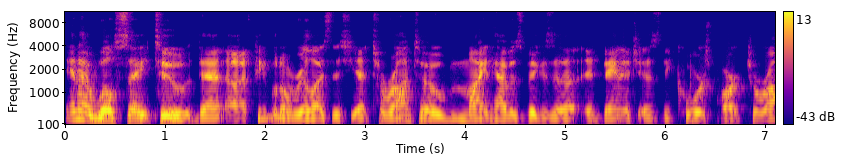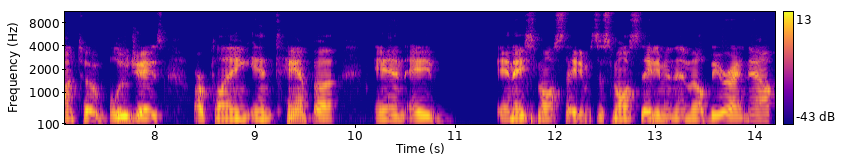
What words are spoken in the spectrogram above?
And I will say too that uh, if people don't realize this yet, Toronto might have as big as an advantage as the Coors Park. Toronto Blue Jays are playing in Tampa in a in a small stadium. It's a small stadium in the MLB right now.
